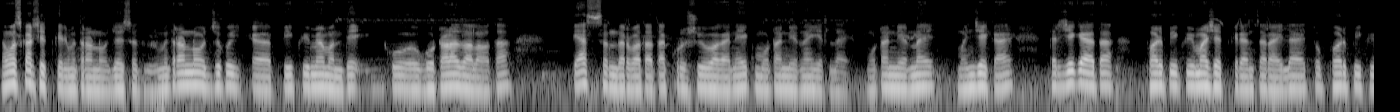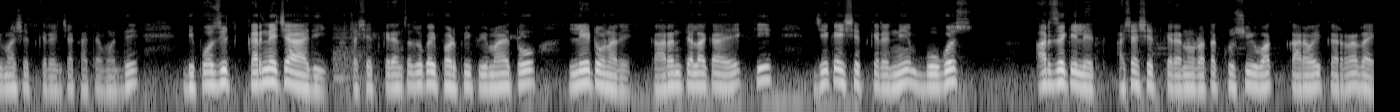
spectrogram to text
नमस्कार शेतकरी मित्रांनो जय सद्गुरू. मित्रांनो जो काही पीक विम्यामध्ये घो घोटाळा झाला होता त्याच संदर्भात आता कृषी विभागाने एक मोठा निर्णय घेतला आहे मोठा निर्णय म्हणजे काय? तर जे काय आता फळ पीक विमा शेतकऱ्यांचा राहिला आहे तो फळ पीक विमा शेतकऱ्यांच्या खात्यामध्ये डिपॉझिट करण्याच्या आधी आता शेतकऱ्यांचा जो काही फळ पीक विमा आहे तो लेट होणार आहे. कारण त्याला काय आहे की जे काही शेतकऱ्यांनी बोगस अर्ज केलेत अशा शेतकऱ्यांवर आता कृषी विभाग कारवाई करणार आहे.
